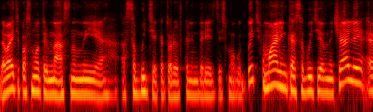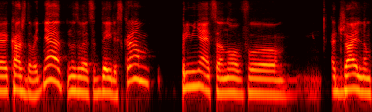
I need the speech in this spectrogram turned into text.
Давайте посмотрим на основные а, события, которые в календаре здесь могут быть. Маленькое событие в начале э, каждого дня называется Daily Scrum. Применяется оно в agile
